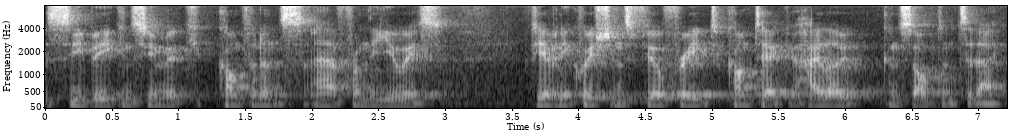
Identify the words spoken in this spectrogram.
CB consumer confidence uh, from the US. If you have any questions, feel free to contact your Halo consultant today.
